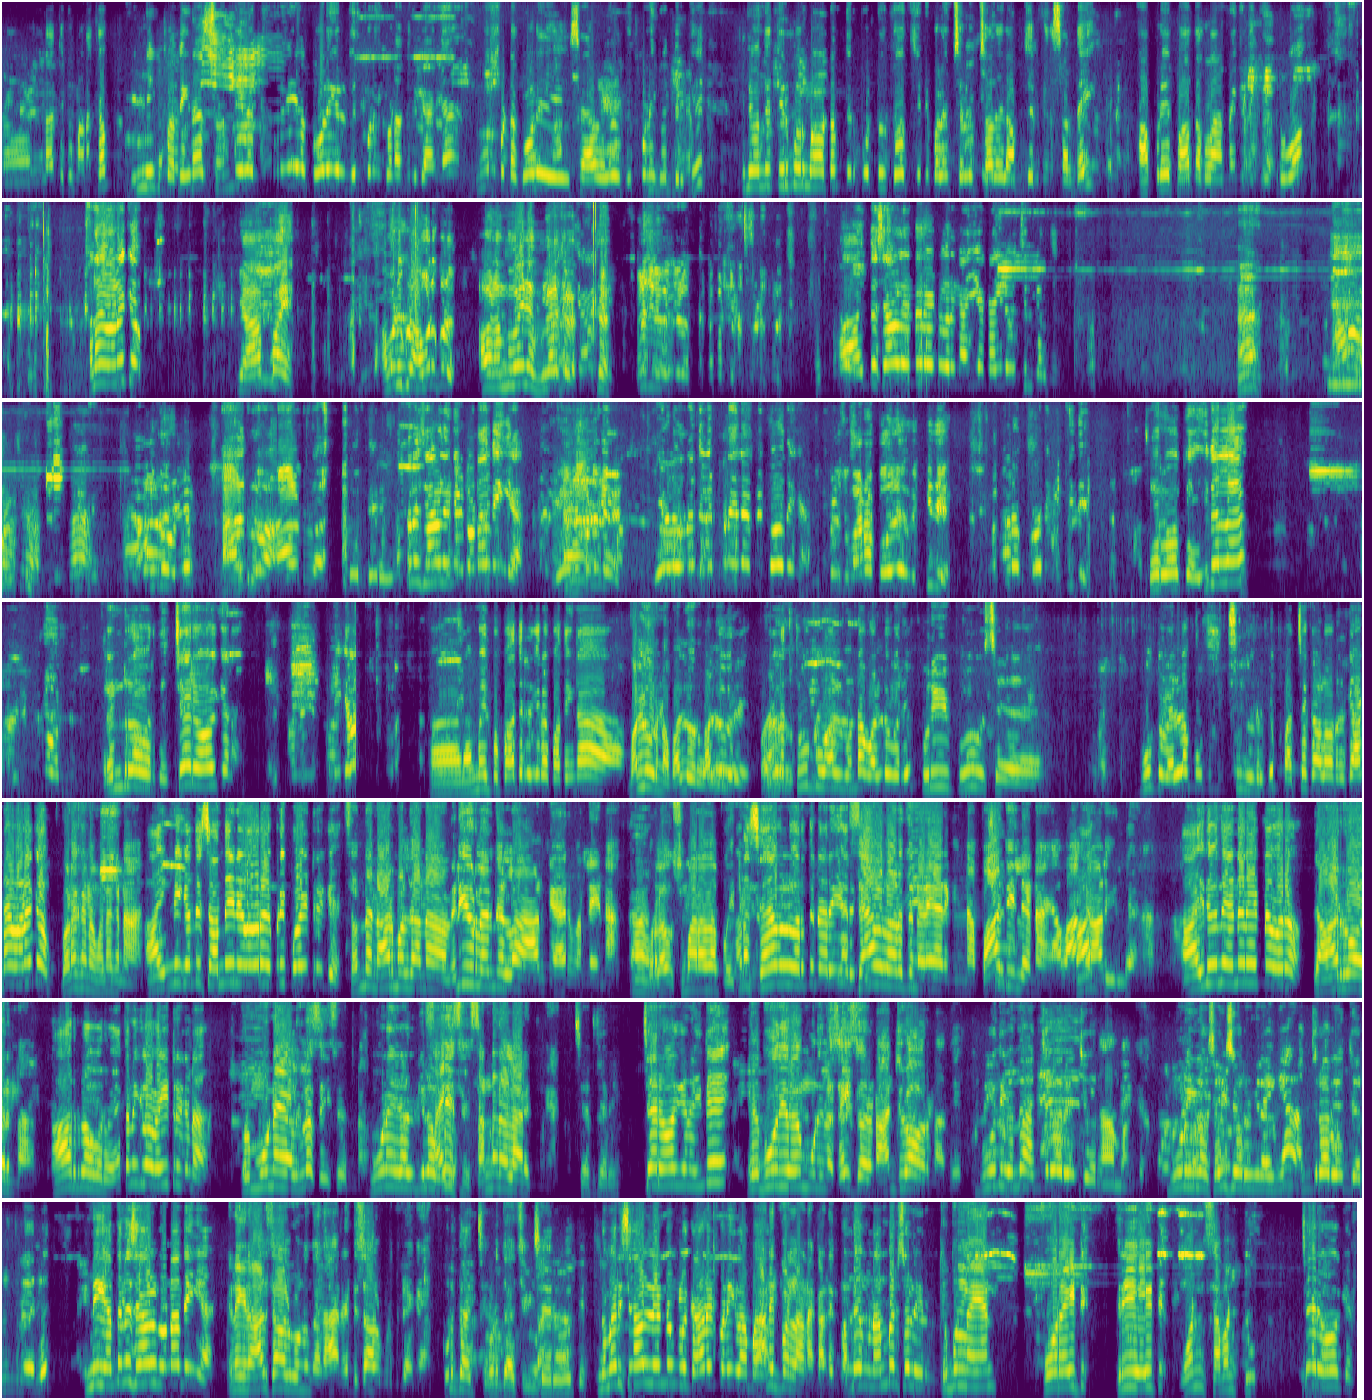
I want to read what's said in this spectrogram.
ஆஹ் எல்லாத்துக்கும் வணக்கம். இன்னைக்கு பாத்தீங்கன்னா சந்தையில நிறைய கோழிகள் விற்பனை கொண்டாந்துருக்காங்க. ஊர்பட்ட கோழி சேவைகள் விற்பனைக்கு வந்திருக்கு. இது வந்து திருப்பூர் மாவட்டம் திருப்பூர் டு தோப்பிச்செட்டிப்பாளையம் செல்லும் சாலையில் அமைஞ்சிருக்கிற சந்தை. அப்படியே பாத்திரலாம் அண்ணன் கிட்ட கேட்டுருவோம். அண்ணா வணக்கம். யாப்பா அவனுக்கு அவனுக்கு. அவன் நம்ம இந்த சேவல் என்ன ரேட் வருங்க? ஐயா கையில வச்சிருக்கிறது. ஆ. நாலு ரூபா நாலு எத்தனை சேவல் கொண்டாந்தீங்க சுமாரா போகுது விக்குது. சரி ஓகே. இதெல்லாம் ரெண்டு ரூபா வருது. சரி ஓகேண்ணா ஆஹ் நம்ம இப்ப பாத்துட்டு இருக்கிற பாத்தீங்கன்னா வள்ளூர்ண்ணா வள்ளூர் வள்ளுவர் நல்ல தூக்குவால் கொண்ட வள்ளுவர் குருவி பூ சே- மூக்கு வெள்ளை மூக்கு மிக்சிங் இருக்கு பச்சை காலோட இருக்கு. அண்ணா வணக்கம். வணக்கண்ணா வணக்கண்ணா. இன்னைக்கு வந்து சந்தை நிலவரம் எப்படி போயிட்டு இருக்கு? சந்தை நார்மல் தானா வெளியூர்ல இருந்து எல்லாம் ஆளுங்க யாரும் வரலண்ணா. ஓரளவு சுமாரா தான் போயிட்டு ஆனா. சேவல் வரது நிறைய இருக்கு. சேவல் வரது நிறைய இருக்குங்கண்ணா பாட்டு இல்லண்ணா. வாங்க ஆளு இல்ல. இது வந்து என்ன ரேட்னா வரும்? ஆறு ரூபா வருண்ணா ஆறு ரூபா வரும். எத்தனை கிலோ வெயிட் இருக்குண்ணா? ஒரு மூணே ஏழு கிலோ சைஸ் வருண்ணா மூணே கால் கிலோ. சைஸ் சண்டை நல்லா இருக்குங்க. சரி சரி. சரி ஓகேண்ணா இது பூதி வந்து மூணு கிலோ சைஸ் வருண்ணா அஞ்சு ரூபா வருண்ணா அது. பூதி வந்து அஞ்சு ரூபா ரேஞ்ச் வரும் ஆமாங்க. மூணு கிலோ சைஸ் வருங்கிறாங்க அஞ்சு ரூபா ரேஞ்ச் வருங்கிறாரு. இன்னைக்கு எத்தனை சேவல் கொண்டாந்தீங்க? இன்னைக்கு நாலு சாவல் கொண்டு வந்தேண்ணா. ரெண்டு சாவல் கொடுத்துட்டேங்க. கொடுத்தாச்சு. கொடுத்தாச்சுங்களா சரி ஓகே இந்த மாதிரி சேவல் என்ன உங்களுக்கு கான்டாக்ட் பண்ணிக்கலாமா? கனெக்ட் பண்ணலாம் அப்படியே உங்க நம்பர் சொல்லிருங்க triple nine four eight three eight one seven two சரி ஓகே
